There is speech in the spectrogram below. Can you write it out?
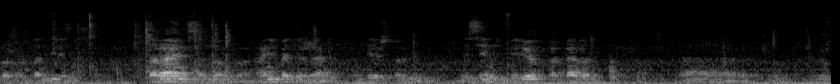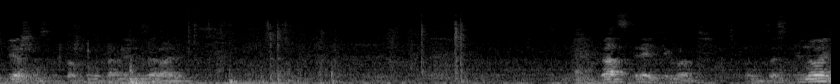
то, что там есть. Стараемся, но они поддержали. Надеюсь, что весенний период покажет э, успешность, то, что мы там реализовали. 23 год за спиной,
